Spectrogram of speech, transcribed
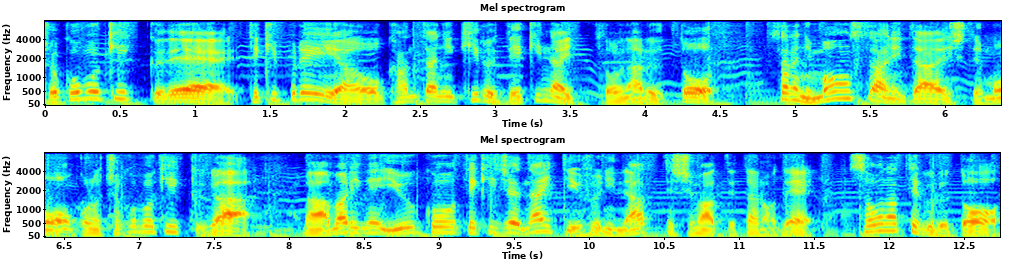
チョコボキックで敵プレイヤーを簡単にキルできないとなると、さらにモンスターに対しても、このチョコボキックが、まあ、あまりね、有効的じゃないっていう風になってしまってたので、そうなってくると、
